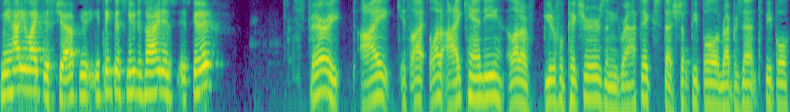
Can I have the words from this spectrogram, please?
I mean, how do you like this, Jeff? You, you think this new design is, is good? It's very eye. It's a lot of eye candy, a lot of beautiful pictures and graphics that show people represent to people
